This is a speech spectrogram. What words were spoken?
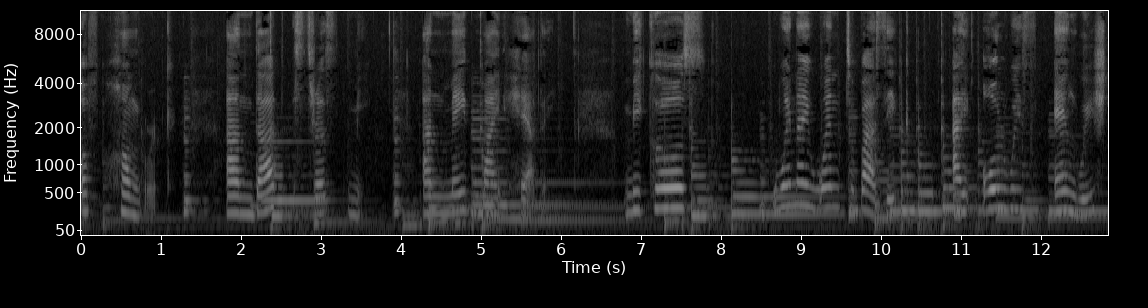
of homework and that stressed me and made my head ache because when I went to basic I always anguished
